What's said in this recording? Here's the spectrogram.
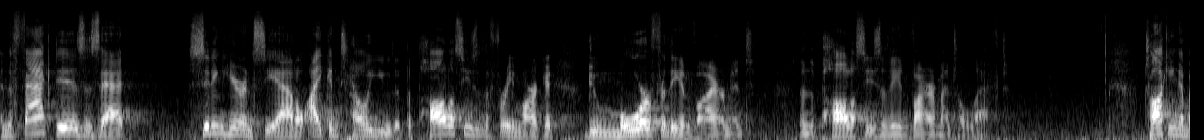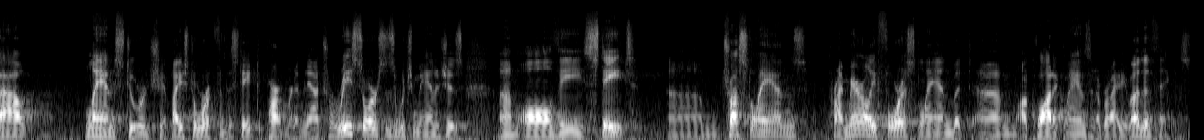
And the fact is, is that Sitting here in Seattle, I can tell you that the policies of the free market do more for the environment than the policies of the environmental left. Talking about land stewardship, I used to work for the State Department of Natural Resources, which manages um, all the state um, trust lands, primarily forest land, but um, aquatic lands and a variety of other things.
